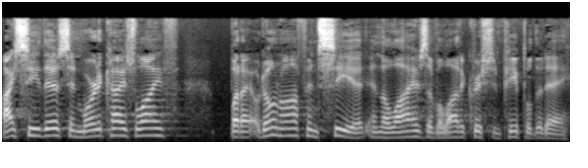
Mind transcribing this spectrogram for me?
I see this in Mordecai's life, but I don't often see it in the lives of a lot of Christian people today.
